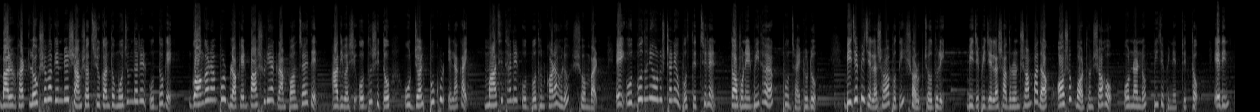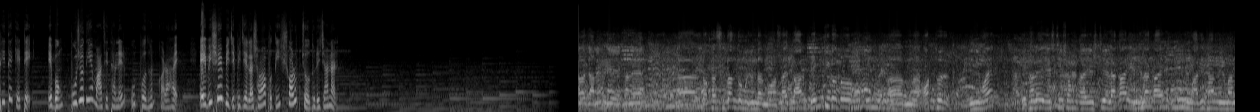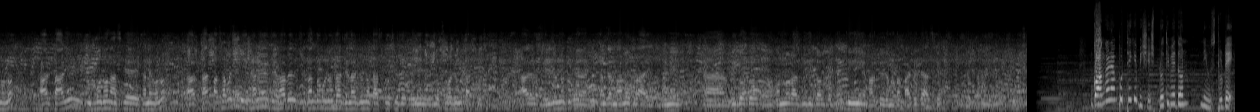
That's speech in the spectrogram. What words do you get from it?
বালুরঘাট লোকসভা কেন্দ্রের সাংসদ সুকান্ত মজুমদারের উদ্যোগে গঙ্গারামপুর ব্লকের বাঁশুড়িয়া গ্রাম পঞ্চায়েতের আদিবাসী অধ্যুষিত উজ্জ্বল পুকুর এলাকায় মাঝি ধানের উদ্বোধন করা হলো সোমবার। এই উদ্বোধনী অনুষ্ঠানে উপস্থিত ছিলেন তপনের বিধায়ক পুজরাই টুডু, বিজেপি জেলা সভাপতি স্বরূপ চৌধুরী, বিজেপি জেলা সাধারণ সম্পাদক অশোক বর্ধন সহ অন্যান্য বিজেপি নেতৃত্ব। এদিন ফিতে কেটে এবং পুজো দিয়ে মাঝি ধানের উদ্বোধন করা হয়। এই বিষয়ে বিজেপি জেলা সভাপতি স্বরূপ চৌধুরী জানান। জানেন যে এখানে ডক্টর সুকান্ত মজুমদার মহাশয় তার ব্যক্তিগত অর্থের বিনিময়ে এখানে এসটি এসটি এলাকায়, এই এলাকায় মাঝি ধান নির্মাণ হলো। আর তারই উদ্বোধন আজকে এখানে হলো। আর তার পাশাপাশি এখানে যেভাবে সুকান্ত মজুমদার জেলার জন্য কাজ করছে এই লোকসভার জন্য কাজ করছে, আর সেই জন্য এখানকার মানব রায় যিনি বিগত অন্য রাজনৈতিক দল করতেন, তিনি ভারতীয় জনতা পার্টিতে আজকে যোগদান গঙ্গারামপুর থেকে বিশেষ প্রতিবেদন, নিউজ টুডে।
